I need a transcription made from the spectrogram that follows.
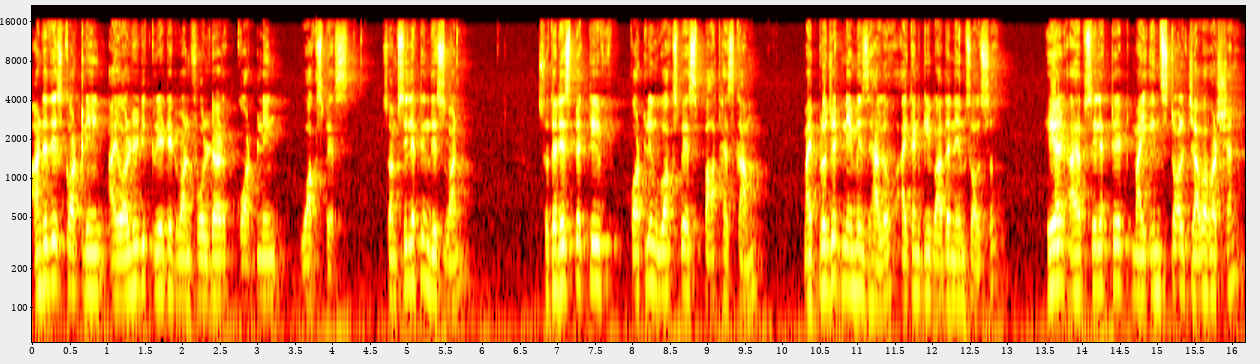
Under this Kotlin, I already created one folder Kotlin workspace. So I'm selecting this one. So the respective Kotlin workspace path has come. My project name is hello. I can give other names also. Here I have selected my install Java version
